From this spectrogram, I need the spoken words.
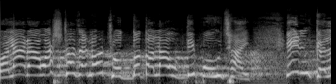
গলার আওয়াজটা যেন চোদ্দ তলা অবধি পৌঁছায়। ইনকলাব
